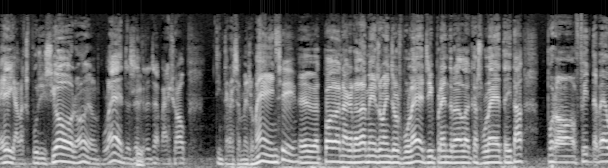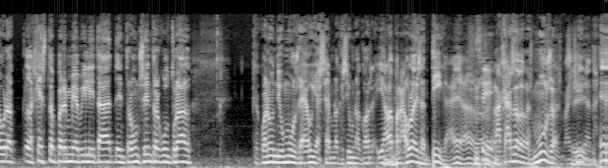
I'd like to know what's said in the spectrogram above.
bé, hi ha l'exposició no? els bolets, etc. Sí. això t'interessa més o menys, sí. eh, et poden agradar més o menys els bolets i prendre la cassoleta i tal, però el fet de veure aquesta permeabilitat entre un centre cultural que quan un diu museu ja sembla que sigui una cosa... Ja la mm. paraula és antiga, eh? Sí. La casa de les muses, imagina't. Sí.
